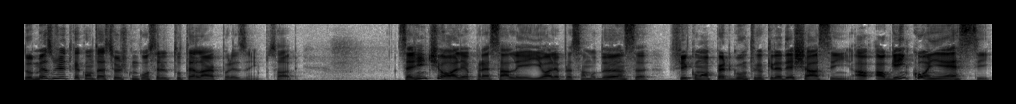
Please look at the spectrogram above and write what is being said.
Do mesmo jeito que acontece hoje com o conselho tutelar, por exemplo, sabe? Se a gente olha para essa lei e olha para essa mudança, fica uma pergunta que eu queria deixar assim: alguém conhece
